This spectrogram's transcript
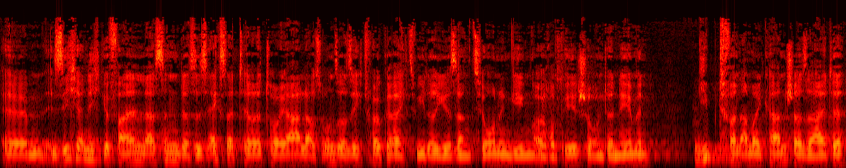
ähm, sicher nicht gefallen lassen, dass es extraterritoriale, aus unserer Sicht völkerrechtswidrige Sanktionen gegen europäische Unternehmen gibt von amerikanischer Seite,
